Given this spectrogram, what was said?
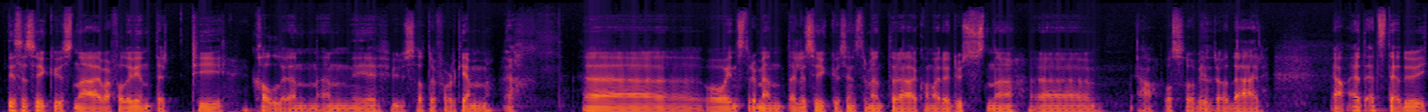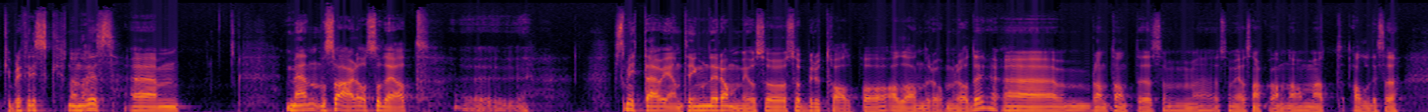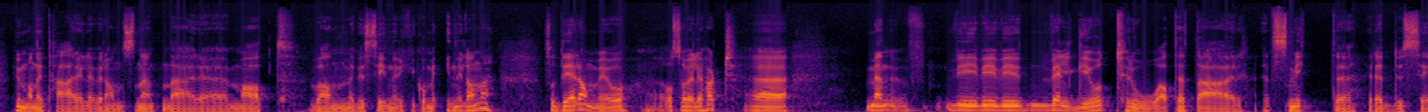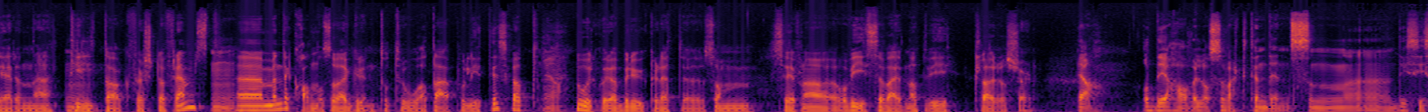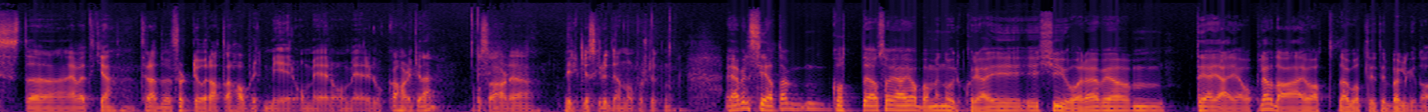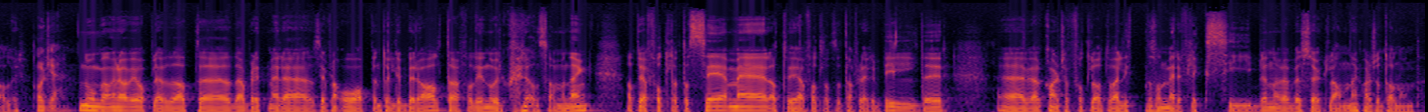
disse sykehusene er i hvert fall i vintertid kaldere enn en i husa til folk hjemme. Ja. Uh, og instrument, eller sykehusinstrumenter er, kan være rustne, uh, ja, osv. Det er ja, et, et sted du ikke blir frisk, nødvendigvis. Um, men så er det også det at øh, Smitte er jo én ting, men det rammer jo så, så brutalt på alle andre områder. Eh, annet det som, eh, som vi har snakka om nå, om at alle disse humanitære leveransene, enten det er eh, mat, vann, medisiner, ikke kommer inn i landet. Så det rammer jo også veldig hardt. Eh, men vi, vi, vi velger jo å tro at dette er et smittereduserende tiltak først og fremst. Mm. Eh, men det kan også være grunn til å tro at det er politisk. At Ja. Nord-Korea bruker dette som noe, å vise verden at vi klarer oss sjøl. Ja, og det har vel også vært tendensen eh, de siste jeg vet ikke, 30-40 åra, at det har blitt mer og mer og mer lukka, har det ikke det? Og så har det virkelig skrudd igjen nå på slutten. Jeg vil si at det har gått altså Jeg har jobba med Nord-Korea i, i 20 år. Vi har- Det jeg har opplevd, da, er jo at det har gått litt i bølgedaler. Okay. Noen ganger har vi opplevd at uh, det har blitt mer eh, åpent og liberalt, i hvert fall i nordkoreansk sammenheng. At vi har fått lov til å se mer, at vi har fått lov til å ta flere bilder. Uh, vi har kanskje fått lov til å være litt sånn mer fleksible når vi har besøkt landet. Kanskje ta noen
